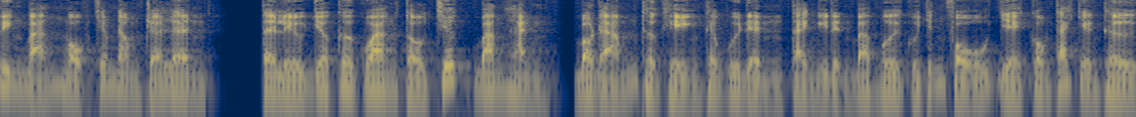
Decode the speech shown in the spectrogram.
phiên bản 1.5 trở lên, Tài liệu do cơ quan tổ chức ban hành bảo đảm thực hiện theo quy định tại Nghị định 30 của Chính phủ về công tác dân thư.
